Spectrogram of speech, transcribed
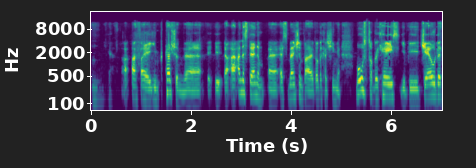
Yeah. I, have an impression. Uh, I understand, um, uh, as mentioned by Dr. Kashima, most of the case, if we gelled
